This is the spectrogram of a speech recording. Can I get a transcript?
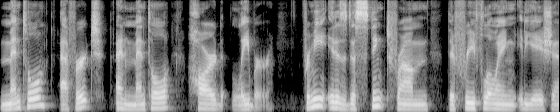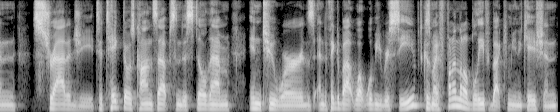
mental effort and mental hard labor. For me, it is distinct from the free flowing ideation strategy to take those concepts and distill them into words and to think about what will be received. Because my fundamental belief about communication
